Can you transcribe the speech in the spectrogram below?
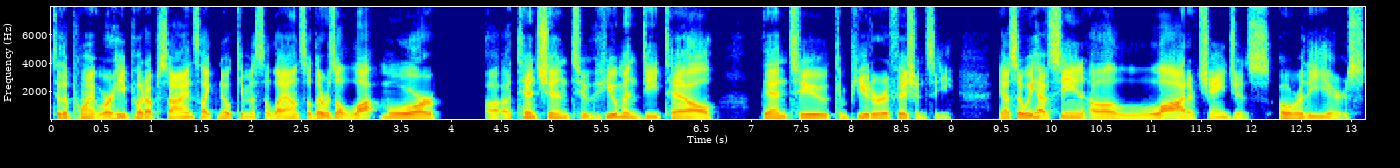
to the point where he put up signs like no chemists allowed. So there was a lot more uh, attention to human detail than to computer efficiency. Know, so we have seen a lot of changes over the years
